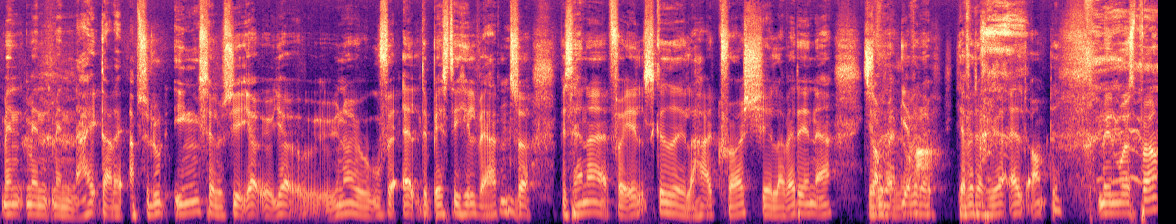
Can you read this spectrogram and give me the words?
men, men, men nej, der er der absolut ingen jalousi. Jeg, jeg ynder jo Uffe alt det bedste i hele verden, mm. så hvis han er forelsket, eller har et crush, eller hvad det end er, jeg vil, da, jeg, vil da, jeg vil da høre alt om det. Men må jeg spørge,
